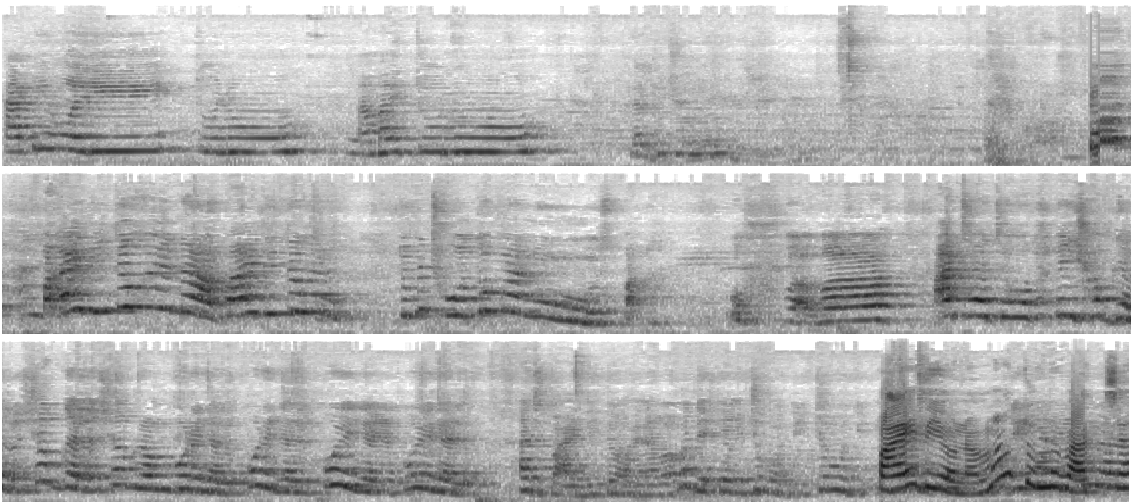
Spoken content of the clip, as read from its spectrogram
হ্যাপি হোলি টুনু আমার টুনু দেখো টুনু পায়ে দিতে হয় না পায়ে দিতে হয় না। তুমি ছোট মানুষ। উফ বাবা। আচ্ছা আচ্ছা এই সব গেল সব গেল সব রং পড়ে গেল পড়ে গেল পড়ে গেল পড়ে গেল। আচ্ছা পায়ে দিতে হয় না বাবা। দেখে আমি চুমো দিই চুমো দিই। পায়ে দিও না মা তুমি বাচ্চা।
